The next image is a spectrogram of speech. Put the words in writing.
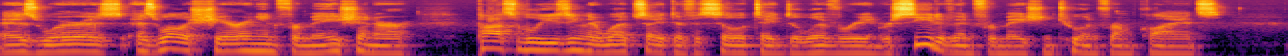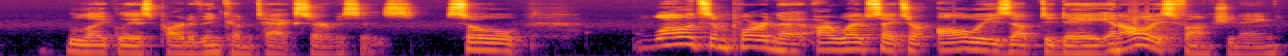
as well as as well as sharing information or possibly using their website to facilitate delivery and receipt of information to and from clients, likely as part of income tax services. So, while it's important that our websites are always up to date and always functioning,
